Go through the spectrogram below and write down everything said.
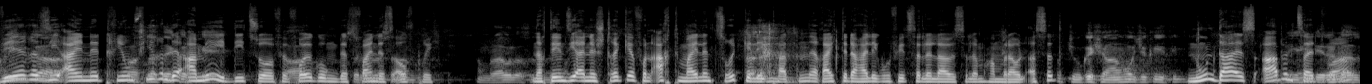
wäre sie eine triumphierende Armee, die zur Verfolgung des Feindes aufbricht. Nachdem sie eine Strecke von acht Meilen zurückgelegt hatten, erreichte der heilige Prophet sallam, Hamra al-Assad. Nun, da es Abendzeit war,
